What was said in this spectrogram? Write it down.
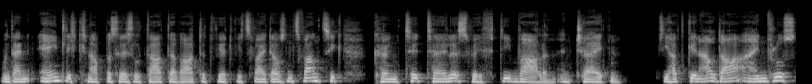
und ein ähnlich knappes Resultat erwartet wird wie 2020, könnte Taylor Swift die Wahlen entscheiden. Sie hat genau da Einfluss,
